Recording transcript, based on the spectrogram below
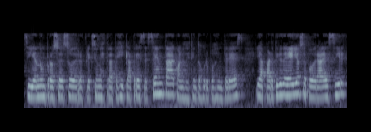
siguiendo un proceso de reflexión estratégica 360 con los distintos grupos de interés y a partir de ello se podrá decir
